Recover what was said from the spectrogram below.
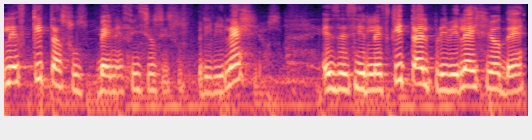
les quita sus beneficios y sus privilegios. Es decir, les quita el privilegio de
